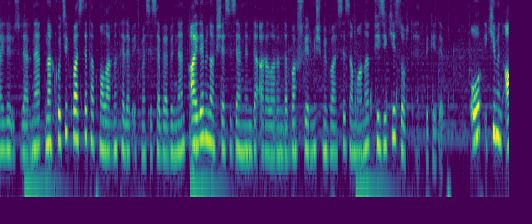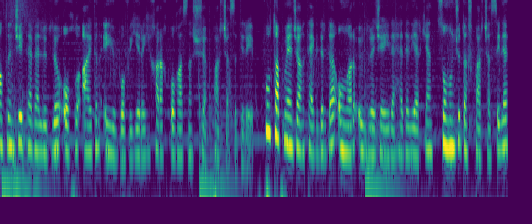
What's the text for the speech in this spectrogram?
ailə üzvlərinə narkotik vasitə tapmalarını tələb etməsi səbəbindən ailə münaqişəsi zəminində aralarında baş vermiş mübahisə zamanı fiziki zor tətbiq edib. O, 2006-cı il təvəllüdlü oğlu Aydın Eyyubovu yerə yıxaraq boğazına şüşə parçası dirəyib. Pul tapmayacağı təqdirdə onları öldürəcəyi ilə hədələyərkən sonuncu daş parçası ilə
